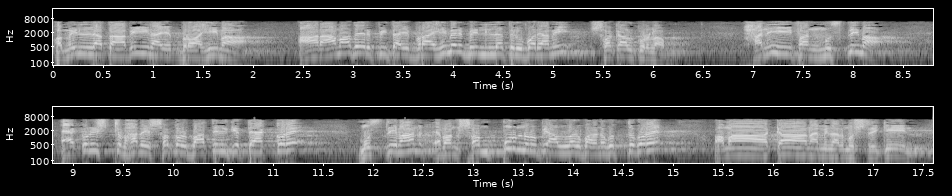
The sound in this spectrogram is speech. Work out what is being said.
অমিল্লাত আবিনা ইব্রাহিমা। আর আমাদের পিতা ইব্রাহিমের মিল্লাতের উপরে আমি সকাল করলাম। হানিফান মুসলিমা। একনিষ্ঠভাবে সকল বাতিলকে ত্যাগ করে মুসলিমান এবং সম্পূর্ণরূপে আল্লাহর উপর আনুগত্য করে আমা কান আমিনাল মুশরিকিন।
